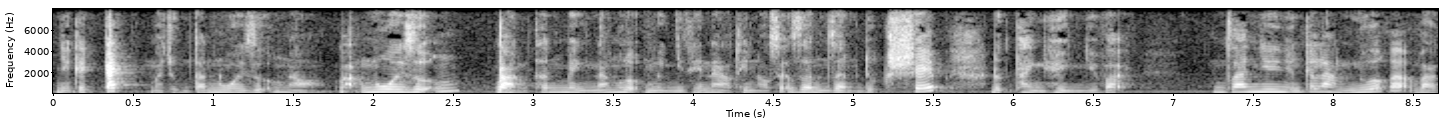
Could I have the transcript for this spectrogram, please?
những cái cách mà chúng ta nuôi dưỡng nó. Bạn nuôi dưỡng bản thân mình năng lượng mình như thế nào thì nó sẽ dần dần được shape được thành hình như vậy. Ra như những cái làn nước á, và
